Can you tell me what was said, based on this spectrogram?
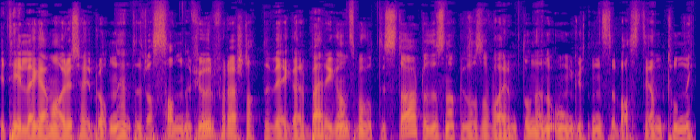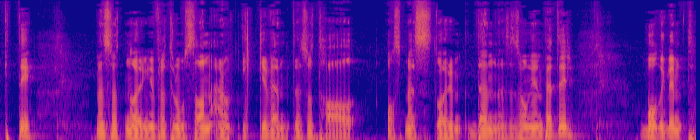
I tillegg er Marius Høybråten hentet fra Sandefjord for å erstatte Vegard Bergan, som har gått til start, og det snakkes også varmt om denne unggutten Sebastian Tonekti. Men 17-åringen fra Tromsdalen er nok ikke ventet å ta oss med storm denne sesongen, Petter. Bodø-Glimt.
